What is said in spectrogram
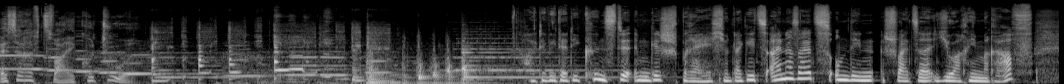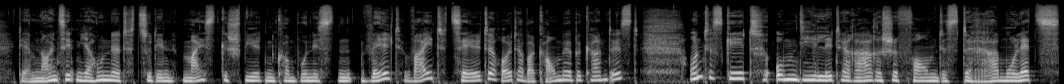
SRF2 Kultur. Heute wieder die Künste im Gespräch. Und da geht es einerseits um den Schweizer Joachim Raff, der im 19. Jahrhundert zu den meistgespielten Komponisten weltweit zählte, heute aber kaum mehr bekannt ist. Und es geht um die literarische Form des Dramoletts.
